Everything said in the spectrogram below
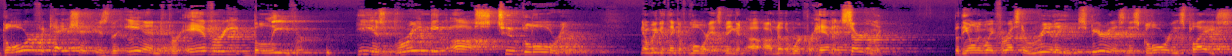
Glorification is the end for every believer. He is bringing us to glory. Now, we could think of glory as being an, uh, another word for heaven, certainly. But the only way for us to really experience this glorious place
